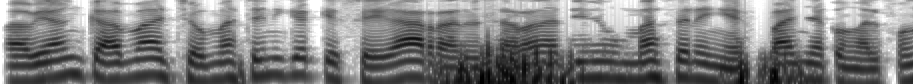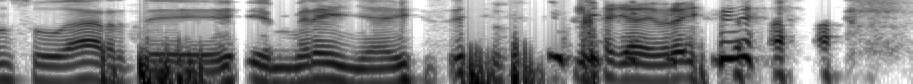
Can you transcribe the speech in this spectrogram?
Fabián Camacho, más técnica que se agarra. Nuestra rana tiene un máster en España con Alfonso Ugarte en Breña, dice. Allá de Breña.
